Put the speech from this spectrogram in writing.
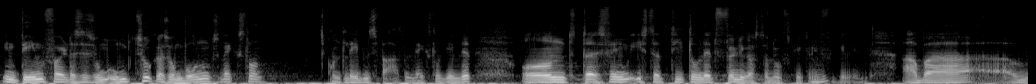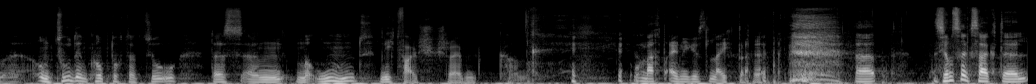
in dem Fall, dass es um Umzug, also um Wohnungswechsel und Lebensphasenwechsel gehen wird. Und deswegen ist der Titel nicht völlig aus der Luft gegriffen mhm. gewesen. Aber äh, und zudem kommt noch dazu, dass ähm, man und nicht falsch schreiben kann. Macht einiges leichter. äh, Sie haben es ja gesagt, der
